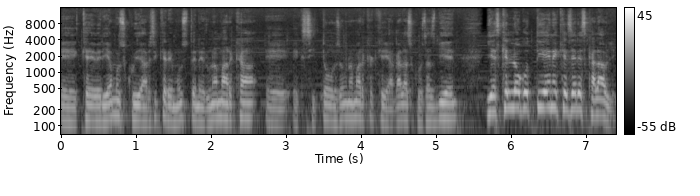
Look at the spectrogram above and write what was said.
eh, que deberíamos cuidar si queremos tener una marca exitosa, una marca que haga las cosas bien, y es que el logo tiene que ser escalable.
